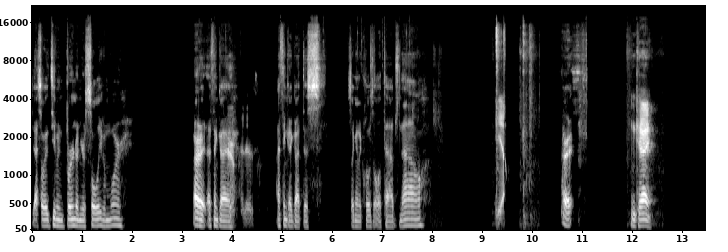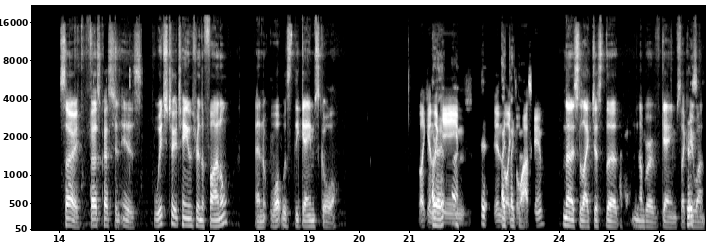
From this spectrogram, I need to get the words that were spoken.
yeah, so it's even burned on your soul even more. All right, I think I Sure, it is. I think I got this. So I'm gonna close all the tabs now. Yeah. All right. Okay. So, first question is which two teams were in the final and what was the game score? Like in the game, uh, it- in like- like, like the the- last game. No, it's like just the number of games, like Here's- who won.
